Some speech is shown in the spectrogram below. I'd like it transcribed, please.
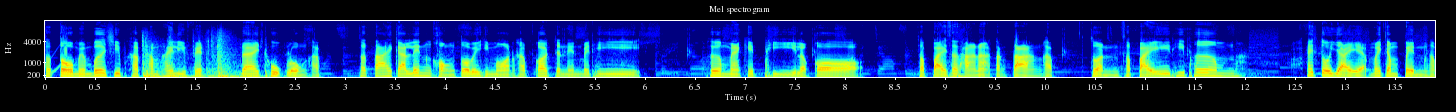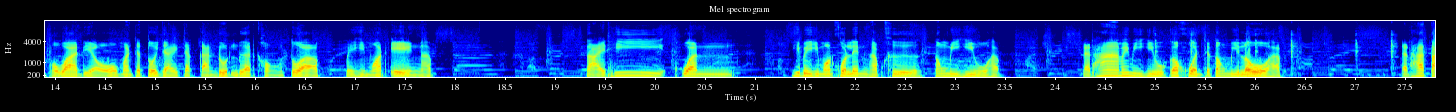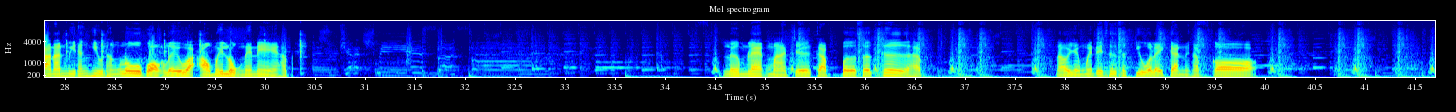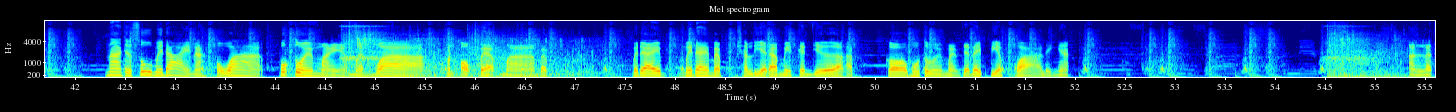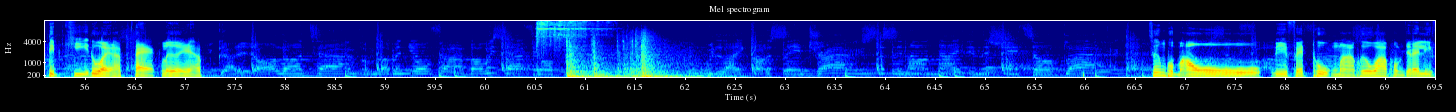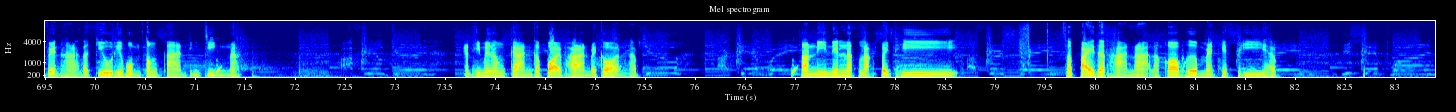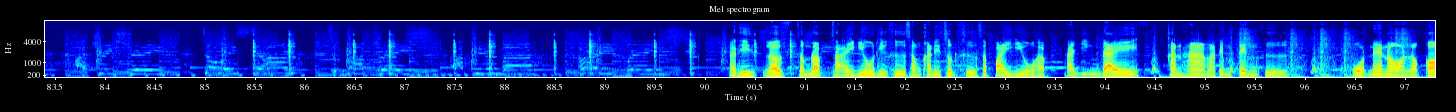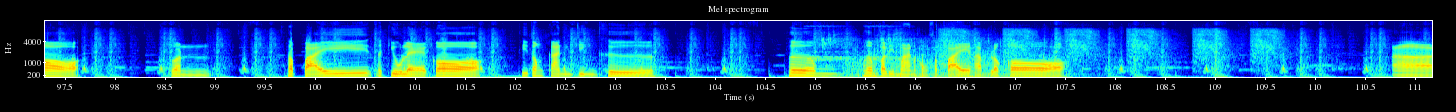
สโต r เมมเบอร์ชิพครับทำให้รีเฟซได้ถูกลงครับ สไตล์การเล่นของตัวเบคิมอสครับ ก็จะเน้นไปที่เพิ่มแม็กเฮดพีแล้วก็ สไปซ์สถานะต่างๆ ครับ ส่วนสไปซ์ที่เพิ่มให้ตัวใหญ่อะไม่จำเป็นครับ เพราะว่าเดี๋ยวมันจะตัวใหญ่จากการดูดเลือดของตัวเบฮิมอสเองครับ สายที่ควรที่เบฮิมอสควรเล่นครับ คือต้องมีฮิลครับ แต่ถ้าไม่มีฮิลก็ควรจะต้องมีโล่ครับ แต่ถ้าตานั้นมีทั้งฮิลทั้งโล่บอกเลยว่าเอาไม่ลงแน่ๆครับเริ่มแรกมาเจอกับเบอร์เซอร์เกอร์ครับ เรายังไม่ได้ซื้อสกิลอะไรกันครับก็ น่าจะสู้ไม่ได้นะ เพราะว่าพวกตัวใหม่เหมือนว่ามันออกแบบมาแบบไม่ได้ไม่ได้แบบเฉลี่ยดาเมจกันเยอะครับ ก็พวกตัวใหม่ๆจะได้เปรียบกว่าอะไรเงี้ยอันละติดคีด้วยครับ แตกเลยครับ ซึ่งผมเอารีเฟซถูกมาเพื่อว่าผมจะได้รีเฟซหาสกิลที่ผมต้องการจริง ๆ นะ อันที่ไม่ต้องการก็ปล่อยผ่านไปก่อนครับ ตอนนี้เน้นหลักๆไปที่สไปสถานะแล้วก็เพิ่มแม็กเฮดพีครับแล้วที่แล้วสำหรับสายฮิลที่คือสำคัญที่สุดคือสไปฮิลครับ ถ้ายิงได้ขั้น 5 มาเต็ม ๆ คือ หดแน่นอน แล้วก็ส่วนสไปสกิลแรก็ที่ต้องการจริง ๆ คือ เพิ่มเพิ่มปริมาณของสไปครับ แล้วก็อ่า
